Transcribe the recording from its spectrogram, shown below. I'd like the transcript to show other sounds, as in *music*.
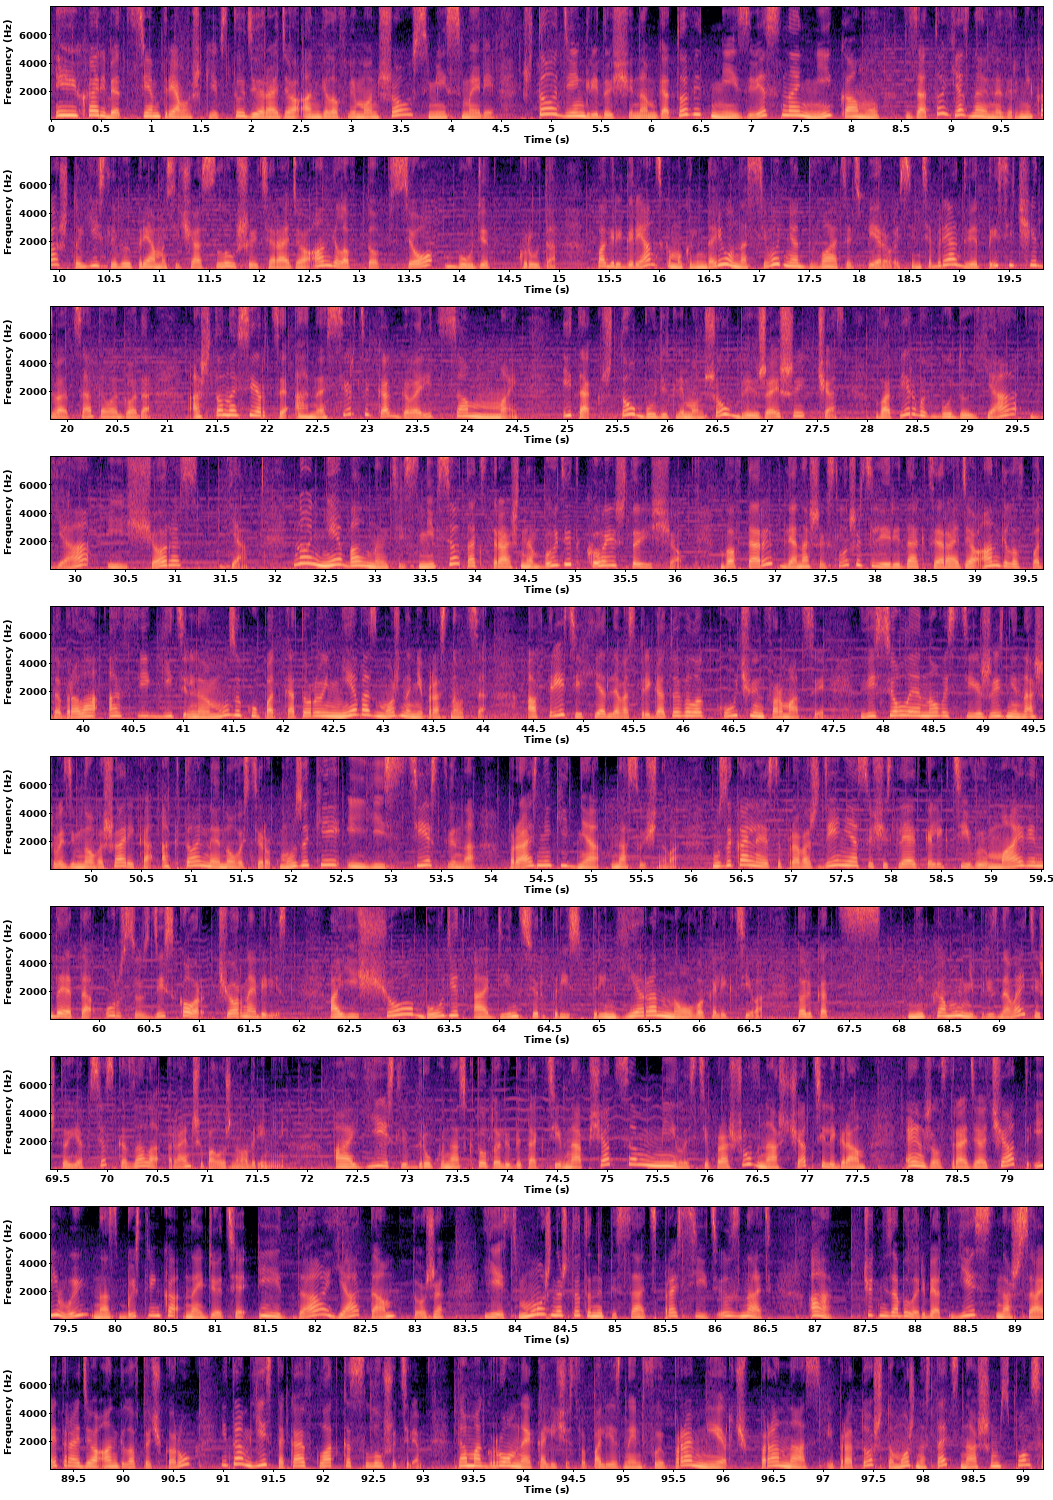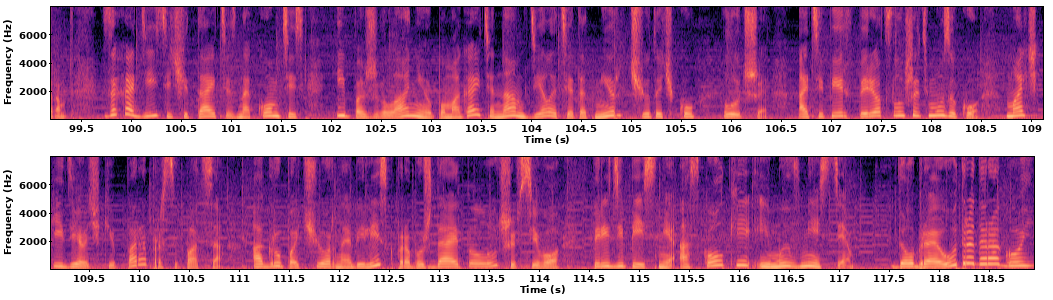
И хай, ребят, всем трямушки в студии радио Ангелов Лимон Шоу с Мисс Мэри. Что день грядущий нам готовит, неизвестно никому. Зато я знаю наверняка, что если вы прямо сейчас слушаете радио Ангелов, то все будет круто. По григорианскому календарю у нас сегодня 21 сентября 2020 года. А что на сердце? А на сердце, как говорится, май. Итак, что будет Лимон Шоу в ближайший час? Во-первых, буду я, я и еще раз я. Но не волнуйтесь, не все так страшно, будет кое-что еще. Во-вторых, для наших слушателей редакция «Радио Ангелов» подобрала офигительную музыку, под которую невозможно не проснуться. А в-третьих, я для вас приготовила кучу информации. Веселые новости из жизни нашего земного шарика, актуальные новости рок-музыки и, естественно, праздники Дня Насущного. Музыкальное сопровождение осуществляет коллективы My Vendetta, Ursus Discord, Черный обелиск. А еще будет один сюрприз – премьера нового коллектива. Только тс, никому не признавайтесь, что я все сказала раньше положенного времени. А если вдруг у нас кто-то любит активно общаться, милости прошу в наш чат Telegram Angels Radio Chat, и вы нас быстренько найдете. И да, я там тоже есть. Можно что-то написать, спросить, узнать. А, Чуть не забыла, ребят, есть наш сайт radioangelov.ru, и там есть такая вкладка «Слушатели». Там огромное количество полезной инфы про мерч, про нас и про то, что можно стать нашим спонсором. Заходите, читайте, знакомьтесь и по желанию помогайте нам делать этот мир чуточку лучше. А теперь вперед слушать музыку. Мальчики и девочки, пора просыпаться. А группа «Черный обелиск» пробуждает лучше всего. Впереди песни «Осколки» и «Мы вместе». Доброе утро, дорогой!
